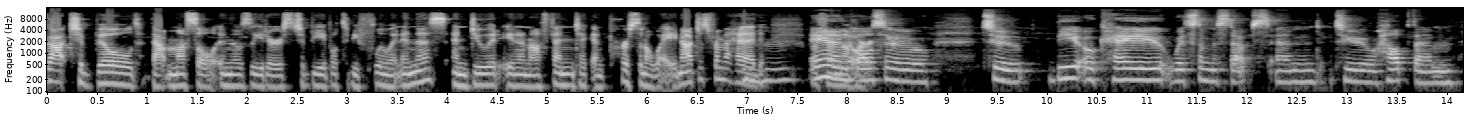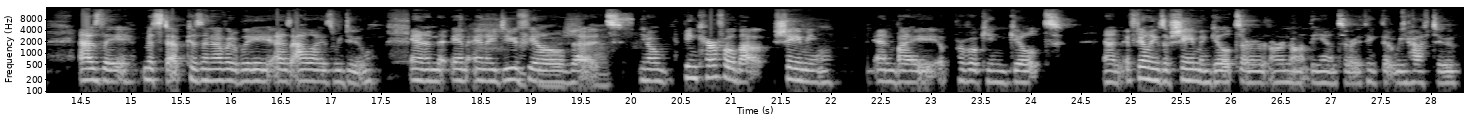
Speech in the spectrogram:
got to build that muscle in those leaders to be able to be fluent in this and do it in an authentic and personal way not just from the head mm-hmm. and also to be okay with some missteps and to help them as they misstep because inevitably as allies we do and and and i do oh feel gosh, that yes. you know being careful about shaming and by provoking guilt and feelings of shame and guilt are, are not the answer. I think that we have to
